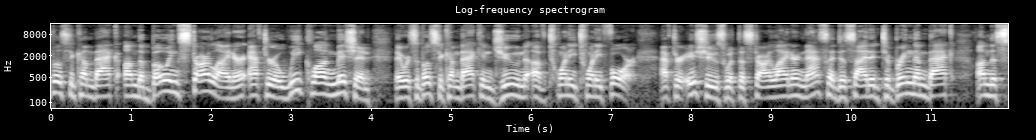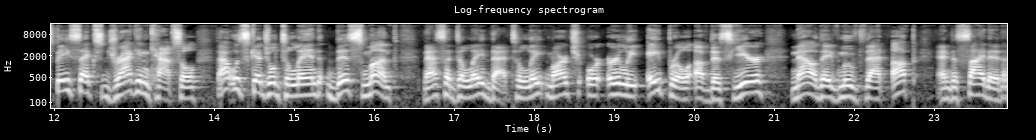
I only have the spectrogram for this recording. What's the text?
supposed to come back on the Boeing Starliner after a week long mission. They were supposed to come back in June of 2024. After issues with the Starliner, NASA decided to bring them back on the SpaceX Dragon capsule. That was scheduled to land this month. NASA delayed that to late March or early April of this year. Now they've moved that up and decided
